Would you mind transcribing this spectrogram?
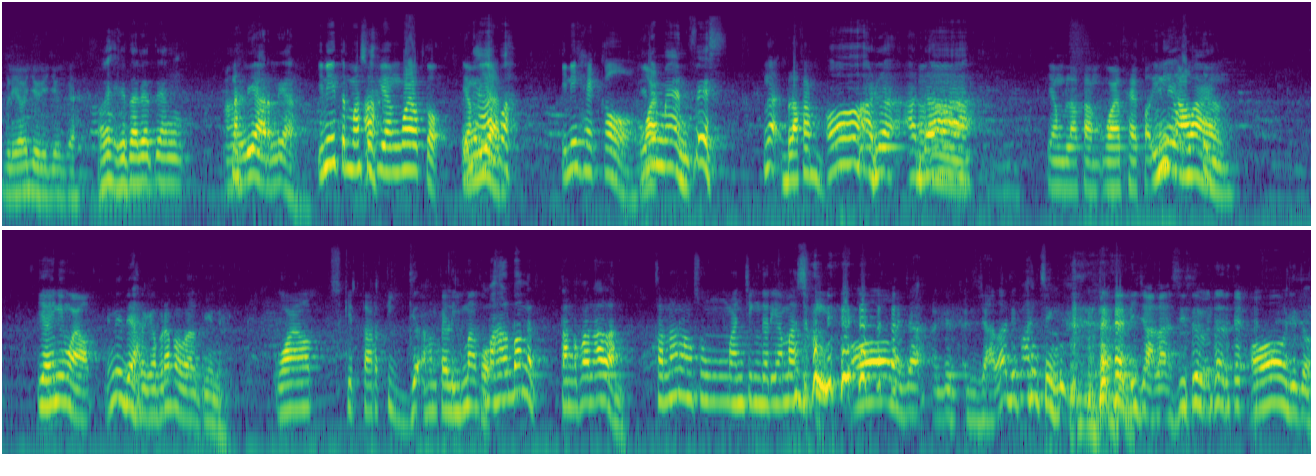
Beliau juri juga. Oke, kita lihat yang ah, liar, liar. Ini termasuk yang wild kok, yang Ini liar. apa? Ini heckle. Ini Wild- manfish. Enggak, belakang. Oh, ada ada. Ah, yang belakang wild heckle. Ini, Ini wild. Ya, ini wild. Ini di harga berapa wild ini? Wild sekitar 3 sampai 5 kok. Mahal banget, tangkapan alam. Karena langsung mancing dari Amazon. Oh, ngeja, di, di jala dipancing. di jala sih sebenarnya. Oh, gitu.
